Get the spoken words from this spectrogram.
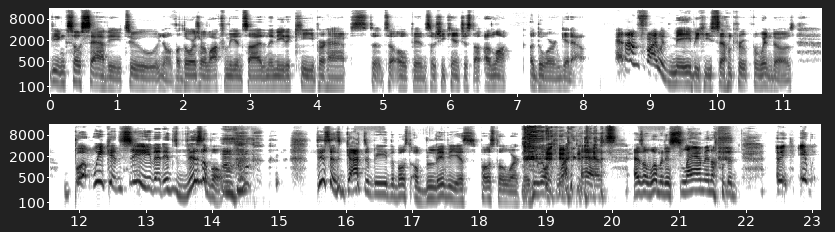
being so savvy to, you know, the doors are locked from the inside and they need a key perhaps to, to open so she can't just unlock a door and get out. And I'm fine with maybe he soundproofed the windows. But we can see that it's visible. Mm-hmm. this has got to be the most oblivious postal worker. He walks right past as a woman is slamming on the. I mean, it,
